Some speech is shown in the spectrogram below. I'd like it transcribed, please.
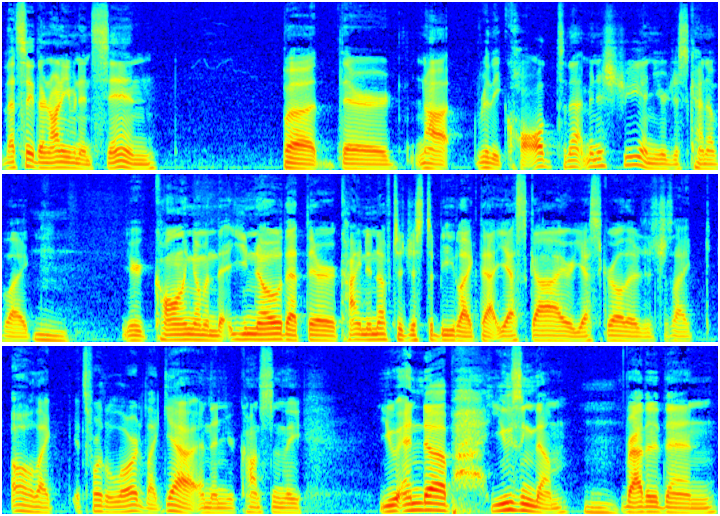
let's say they're not even in sin, but they're not really called to that ministry and you're just kind of like you're calling them and you know that they're kind enough to just to be like that yes guy or yes girl they're just, just like oh like it's for the lord like yeah and then you're constantly you end up using them rather than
